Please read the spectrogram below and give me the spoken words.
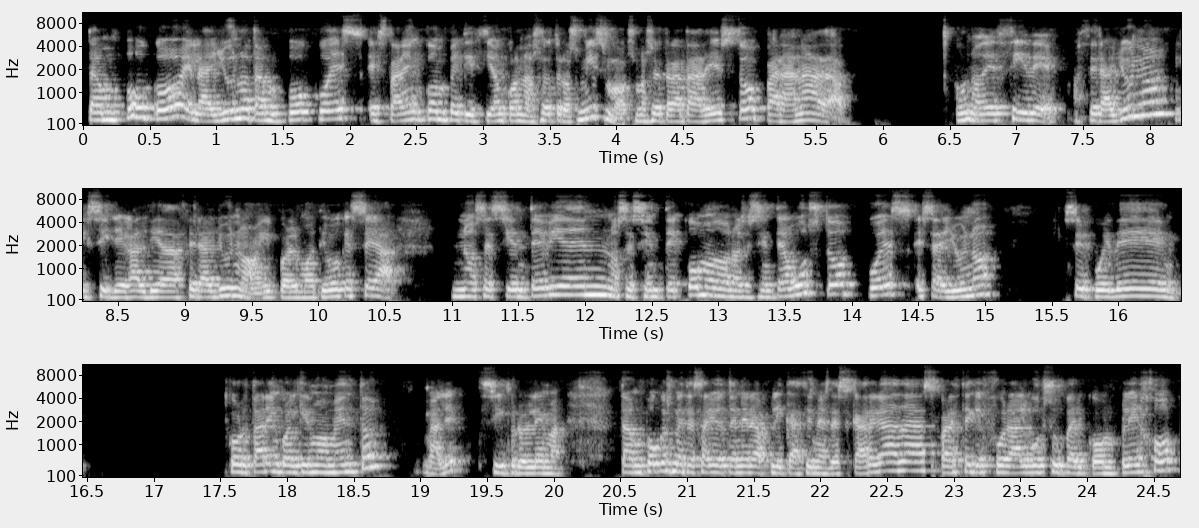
Tampoco, el ayuno tampoco es estar en competición con nosotros mismos, no se trata de esto para nada. Uno decide hacer ayuno y si llega el día de hacer ayuno y por el motivo que sea no se siente bien, no se siente cómodo, no se siente a gusto, pues ese ayuno se puede cortar en cualquier momento ¿vale? Sin problema. Tampoco es necesario tener aplicaciones descargadas, parece que fuera algo súper complejo,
